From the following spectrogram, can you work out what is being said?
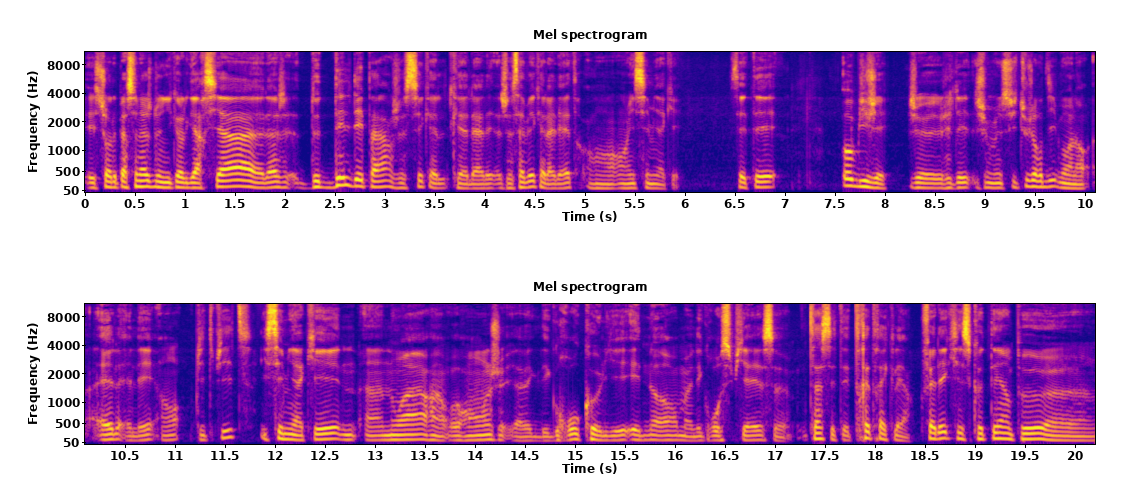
et sur le personnage de Nicole Garcia, là, de, dès le départ, je, sais qu'elle, je savais qu'elle allait être en, en. C'était obligé. Je, me suis toujours dit, bon alors, elle, elle est en pit pit, Issey Miyake, un noir, un orange, avec des gros colliers énormes, des grosses pièces. Ça, c'était très très clair. Il fallait qu'il y ait ce côté un peu... Euh...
